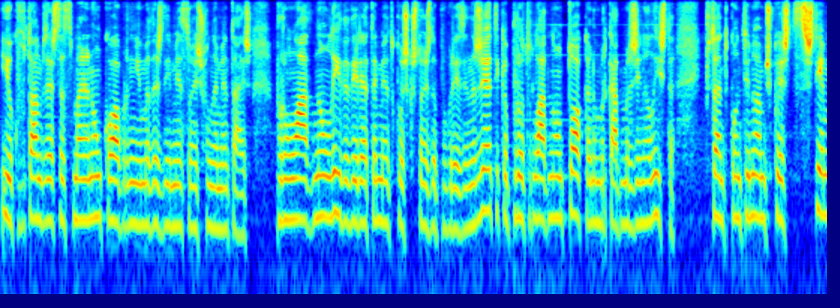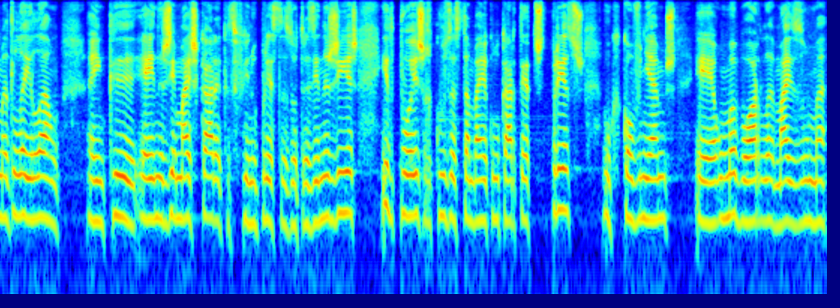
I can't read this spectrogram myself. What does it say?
e o que votámos esta semana não cobre nenhuma das dimensões fundamentais. Por um lado, não lida diretamente com as questões da pobreza energética, por outro lado, não toca no mercado marginalista, portanto, continuamos com este sistema de leilão em que é a energia mais cara que define o preço das outras energias e depois recusa-se também a colocar tetos de preços, o que convenhamos é uma borla, mais uma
